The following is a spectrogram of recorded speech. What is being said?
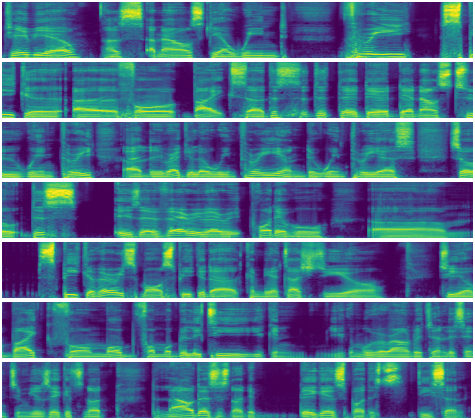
JBL has announced their Wind 3 speaker uh, for bikes. Uh, this they, they, they announced two Wind 3, uh, the regular Wind 3 and the Wind 3S. So this is a very very portable um, speaker, very small speaker that can be attached to your to your bike for mob for mobility. You can you can move around with it and listen to music. It's not the loudest it's not the biggest but it's decent.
